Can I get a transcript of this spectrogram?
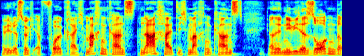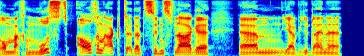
ja, wie du das wirklich erfolgreich machen kannst, nachhaltig machen kannst ja, und dir nie wieder Sorgen darum machen musst, auch in aktueller Zinslage, ähm, ja, wie du deine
